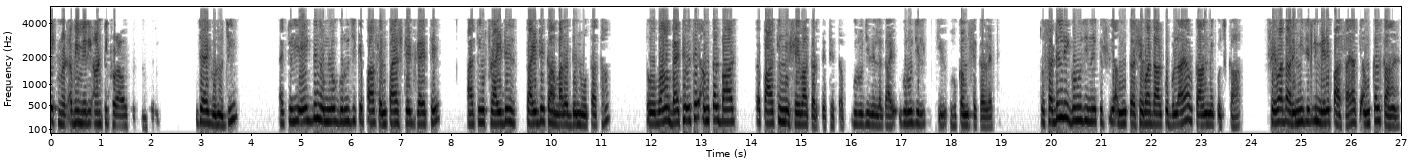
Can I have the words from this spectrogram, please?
एक मिनट, अभी मेरी आंटी थोड़ा और क्वेश्चन करी जय गुरु जी एक्चुअली एक दिन हम लोग गुरु जी के पास एम्पायर स्टेट गए थे। आई थिंक फ्राइडे फ्राइडे का हमारा दिन होता था। तो वहाँ बैठे हुए थे, अंकल बाहर पार्किंग में सेवा करते थे तब। गुरुजी ने लगाए गुरुजी के हुक्म से कर रहे थे। तो सडनली गुरुजी ने किसी अंकल सेवादार को बुलाया और कान में कुछ कहा। सेवादार इमीजिएटली मेरे पास आया कि अंकल कहाँ हैं?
